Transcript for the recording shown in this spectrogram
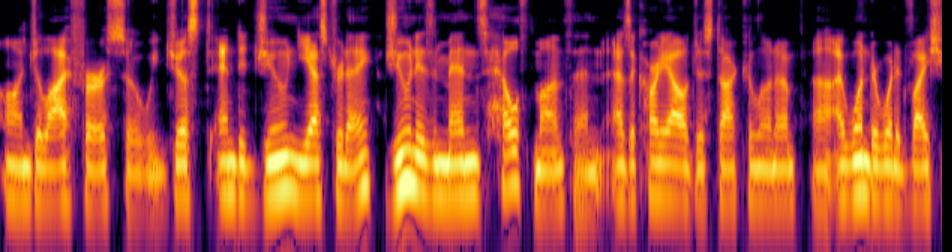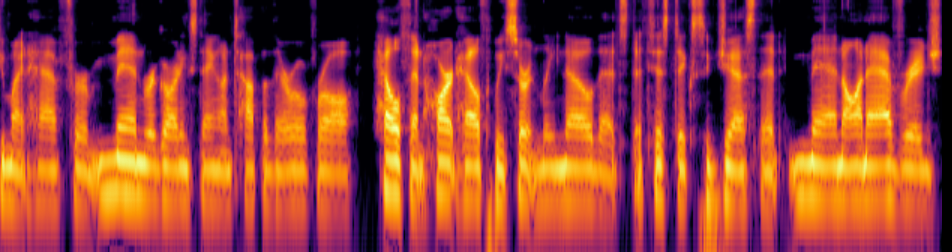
on July 1st, so we just ended June yesterday. June is Men's Health Month, and as a cardiologist, Dr. Luna, uh, I wonder what advice you might have for men regarding staying on top of their overall health and heart health. We certainly know that statistics suggest that men, on average,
